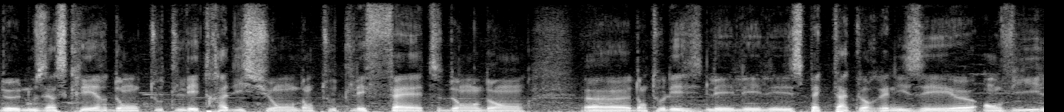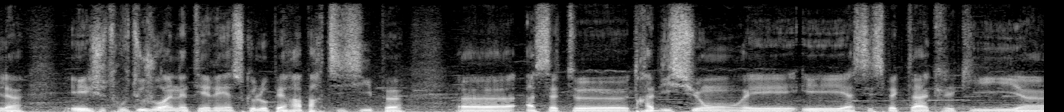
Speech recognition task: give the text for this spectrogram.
de nous inscrire dans toutes les traditions, dans toutes les fêtes, dans, dans, euh, dans tous les, les, les, les spectacles organisés euh, en ville. Et je trouve toujours un intérêt à ce que l'opéra participe euh, à cette euh, tradition et, et à ces spectacles qui, euh,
